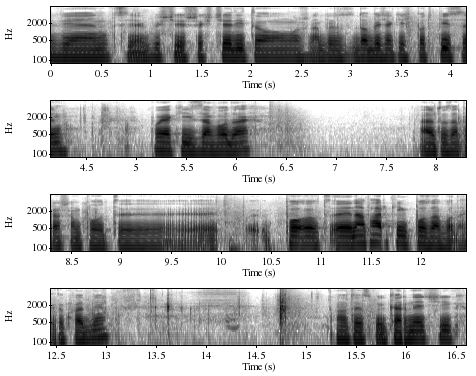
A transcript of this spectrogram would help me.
Więc jakbyście jeszcze chcieli, to można by zdobyć jakieś podpisy po jakichś zawodach. Ale to zapraszam pod, yy, pod, yy, na parking po zawodach, dokładnie. O, to jest mój karnecik.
